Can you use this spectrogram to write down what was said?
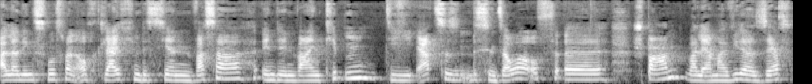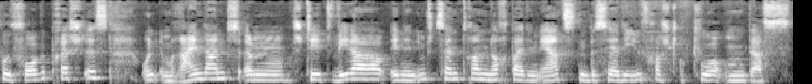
Allerdings muss man auch gleich ein bisschen Wasser in den Wein kippen. Die Ärzte sind ein bisschen sauer auf äh, Spahn, weil er mal wieder sehr früh vorgeprescht ist. Und im Rheinland ähm, steht weder in den Impfzentren noch bei den Ärzten bisher die Infrastruktur, um das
